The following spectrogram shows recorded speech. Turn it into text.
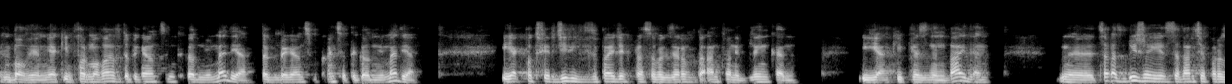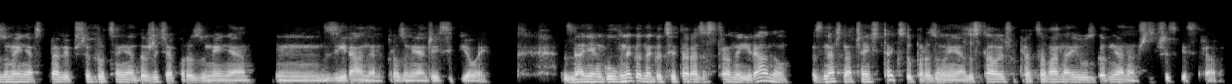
Bowiem, jak informowały w dobiegającym tygodniu media, dobiegającym końcu tygodniu media, i jak potwierdzili w wypowiedziach prasowych zarówno Antony Blinken, jak i prezydent Biden, coraz bliżej jest zawarcie porozumienia w sprawie przywrócenia do życia porozumienia mm, z Iranem, porozumienia JCPOA. Zdaniem głównego negocjatora ze strony Iranu, znaczna część tekstu porozumienia została już opracowana i uzgodniona przez wszystkie strony.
